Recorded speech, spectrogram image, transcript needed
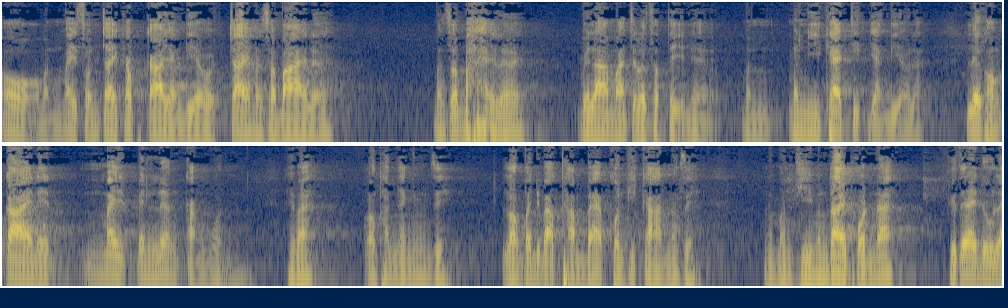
โอ้ มันไม่สนใจกับกายอย่างเดียว ใจมันสบายเลย มันสบายเลย เวลามาเจริญสติเนี่ย มันมันมีแค่จิตอย่างเดียวแล้วเรื่องของกายเนี่ยไม่เป็นเรื่องกังวลเห็นไหม ลองทำอย่างนี้สิลองปฏิบัติทำแบบคนพิการบ้างสิบางทีมันได้ผลนะคือจะได้ดูแล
